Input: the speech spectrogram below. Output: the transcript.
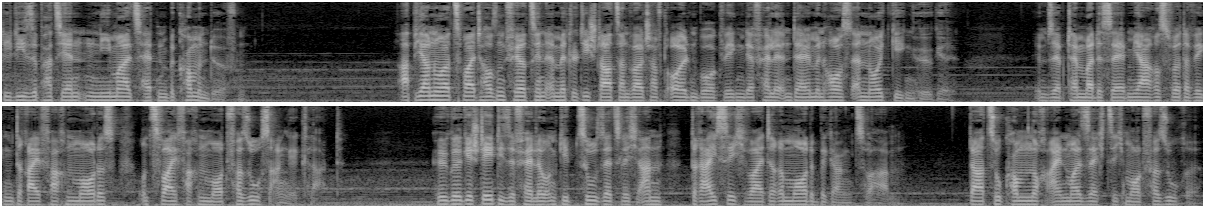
die diese Patienten niemals hätten bekommen dürfen. Ab Januar 2014 ermittelt die Staatsanwaltschaft Oldenburg wegen der Fälle in Delmenhorst erneut gegen Högel. Im September desselben Jahres wird er wegen dreifachen Mordes und zweifachen Mordversuchs angeklagt. Högel gesteht diese Fälle und gibt zusätzlich an, 30 weitere Morde begangen zu haben. Dazu kommen noch einmal 60 Mordversuche.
